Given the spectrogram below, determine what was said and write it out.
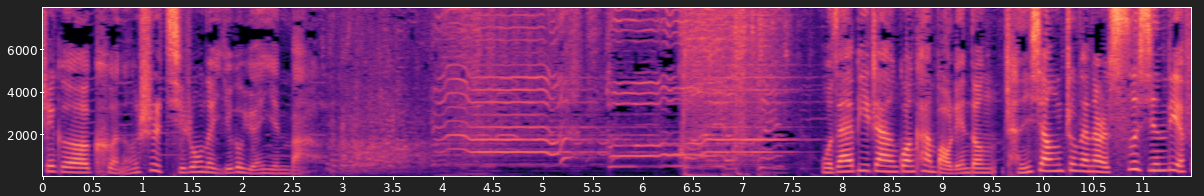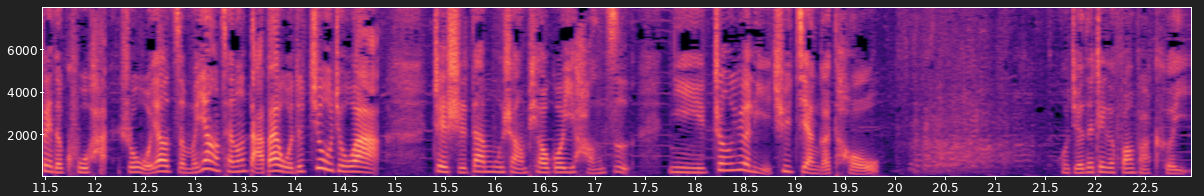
这个可能是其中的一个原因吧。我在 B 站观看《宝莲灯》，沉香正在那儿撕心裂肺的哭喊，说我要怎么样才能打败我的舅舅啊？这时，弹幕上飘过一行字：“你正月里去剪个头。”我觉得这个方法可以。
